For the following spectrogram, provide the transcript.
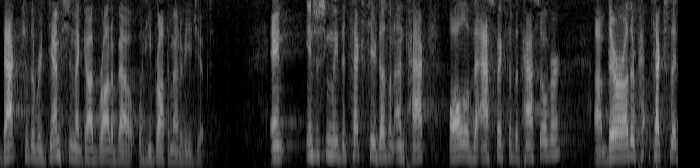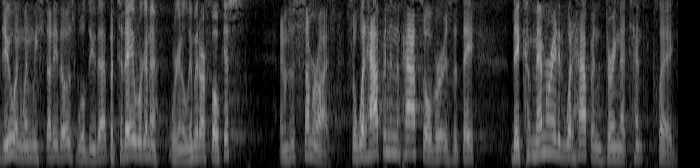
back to the redemption that God brought about when He brought them out of Egypt. And interestingly, the text here doesn't unpack all of the aspects of the Passover. Um, there are other texts that do, and when we study those, we'll do that. But today, we're going to we're going to limit our focus and we'll just summarize. So, what happened in the Passover is that they they commemorated what happened during that 10th plague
